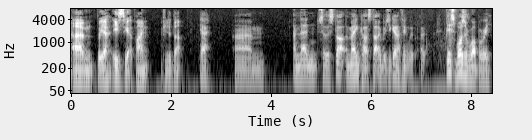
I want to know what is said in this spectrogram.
Um, but yeah, easy to get a pint if you did that. Yeah. Um, and then, so the start, the main card started, which again, I think uh, this was a robbery,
